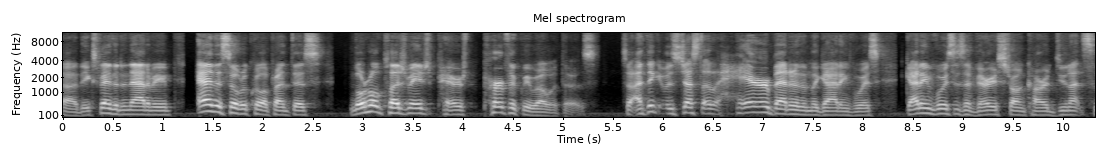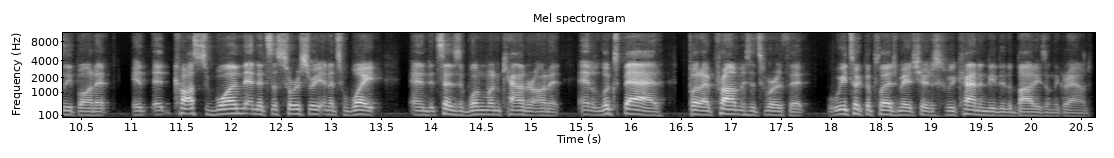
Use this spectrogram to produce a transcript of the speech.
uh, the expanded anatomy and the silver quill apprentice, Lorehold pledge mage pairs perfectly well with those. So I think it was just a hair better than the Guiding Voice. Guiding Voice is a very strong card. Do not sleep on it. It, it costs one and it's a sorcery and it's white and it says one one counter on it and it looks bad, but I promise it's worth it. We took the pledge mage here just because we kind of needed the bodies on the ground.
